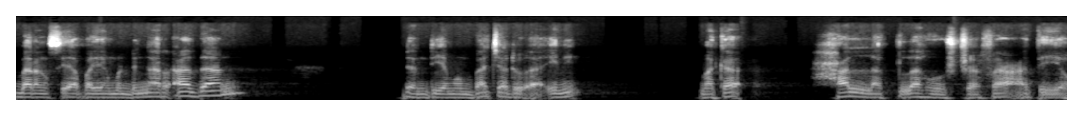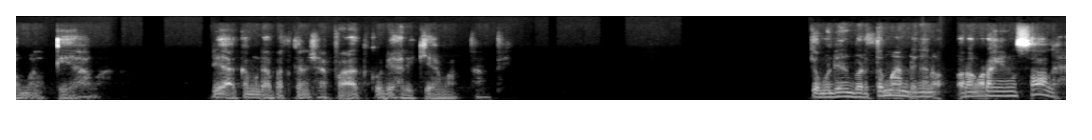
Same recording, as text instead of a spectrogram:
barang siapa yang mendengar adzan dan dia membaca doa ini, maka halat lahu syafaati yaumal qiyamah. Dia akan mendapatkan syafaatku di hari kiamat nanti. Kemudian berteman dengan orang-orang yang saleh.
